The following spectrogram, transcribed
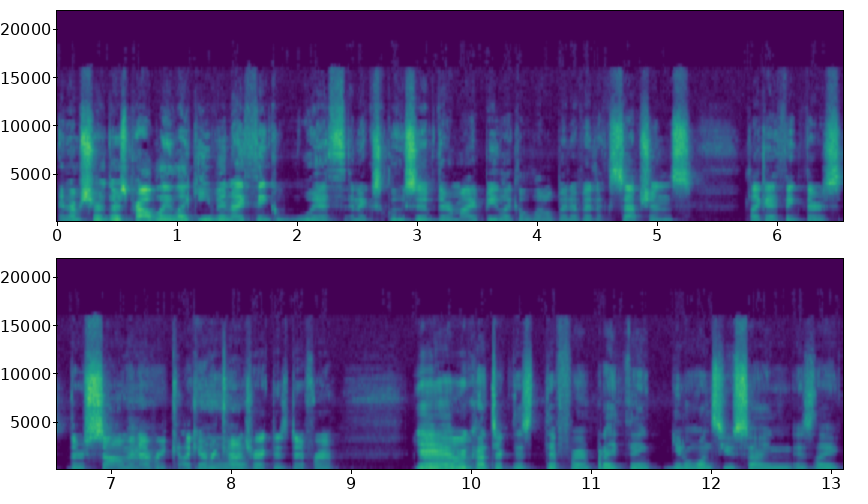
and I'm sure there's probably like even I think with an exclusive there might be like a little bit of exceptions. Like I think there's there's some in every like every Yeah. contract is different. Yeah, yeah, every Um, contract is different, but I think you know once you sign is like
